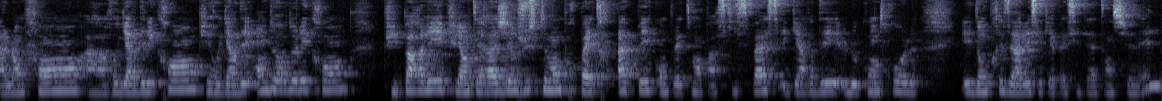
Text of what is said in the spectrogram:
à l'enfant à regarder l'écran, puis regarder en dehors de l'écran, puis parler, puis interagir justement pour pas être happé complètement par ce qui se passe et garder le contrôle et donc préserver ses capacités attentionnelles.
